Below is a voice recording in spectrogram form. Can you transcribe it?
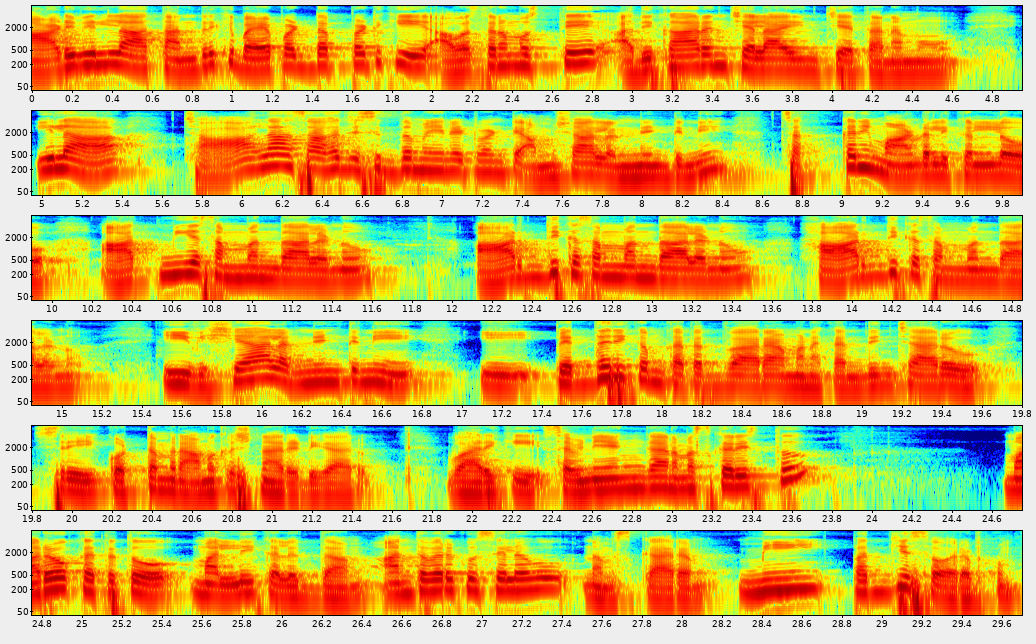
ఆడివిల్ల తండ్రికి భయపడ్డప్పటికీ అవసరం వస్తే అధికారం చెలాయించే తనము. ఇలా చాలా సహజ సిద్ధమైనటువంటి అంశాలన్నింటినీ చక్కని మాండలికంలో ఆత్మీయ సంబంధాలను ఆర్థిక సంబంధాలను హార్దిక సంబంధాలను ఈ విషయాలన్నింటినీ ఈ పెద్దరికం కథ ద్వారా మనకు అందించారు శ్రీ కొట్టం రామకృష్ణారెడ్డి గారు. వారికి సవినయంగా నమస్కరిస్తూ మరో కథతో మళ్ళీ కలుద్దాం. అంతవరకు సెలవు నమస్కారం. మీ పద్య సౌరభం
